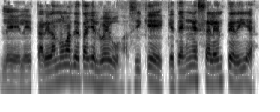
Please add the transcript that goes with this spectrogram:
le, le estaré dando más detalles luego. Así que que tengan excelente día.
